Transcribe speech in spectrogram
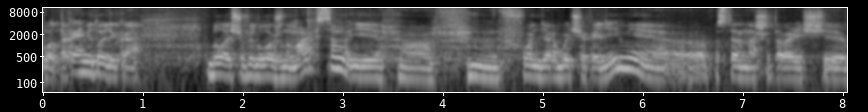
вот, такая методика была еще предложена Марксом, и э, в фонде рабочей академии э, постоянно наши товарищи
